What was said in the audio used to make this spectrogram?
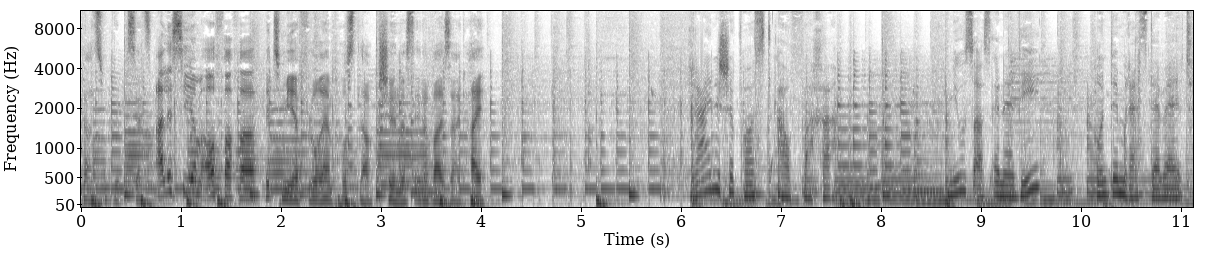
Dazu gibt es jetzt alles hier im Aufwacher mit mir, Florian Pustlauk. Schön, dass ihr dabei seid. Hi. Rheinische Post Aufwacher. News aus NRW und dem Rest der Welt.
